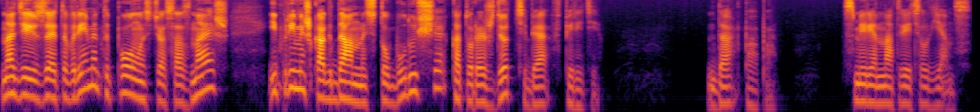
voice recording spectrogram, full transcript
Надеюсь, за это время ты полностью осознаешь и примешь как данность то будущее, которое ждет тебя впереди. «Да, папа», — смиренно ответил Йенс.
